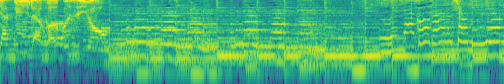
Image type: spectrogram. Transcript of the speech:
Yaki là vợ của Zio. Dù em đã cố gắng cho tình yêu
